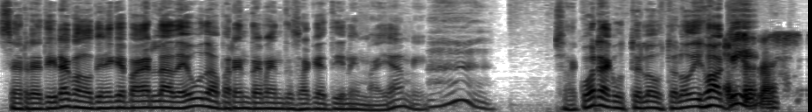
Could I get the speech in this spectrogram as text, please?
se retira cuando tiene que pagar la deuda aparentemente esa que tiene en Miami. Ah, ¿Se acuerda que usted lo, usted lo dijo aquí? No sé.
